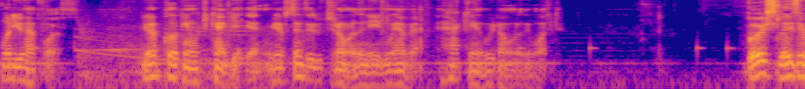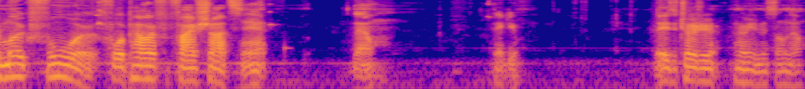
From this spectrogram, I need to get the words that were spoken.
What do you have for us? You have cloaking, which you can't get yet. We have sensors, which you don't really need. And we have hacking that we don't really want. Burst Laser Mark 4. 4 power for 5 shots. Yeah. No. Thank you. Laser charger, Hermes missile, no.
